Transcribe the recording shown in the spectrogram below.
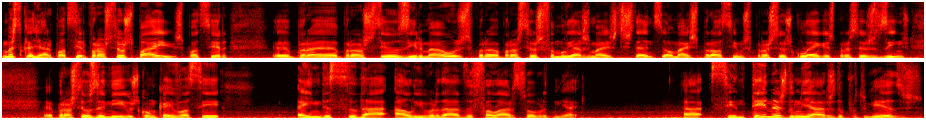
Mas se calhar pode ser para os seus pais, pode ser uh, para, para os seus irmãos, para, para os seus familiares mais distantes ou mais próximos, para os seus colegas, para os seus vizinhos, uh, para os seus amigos com quem você ainda se dá a liberdade de falar sobre dinheiro. Há centenas de milhares de portugueses,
